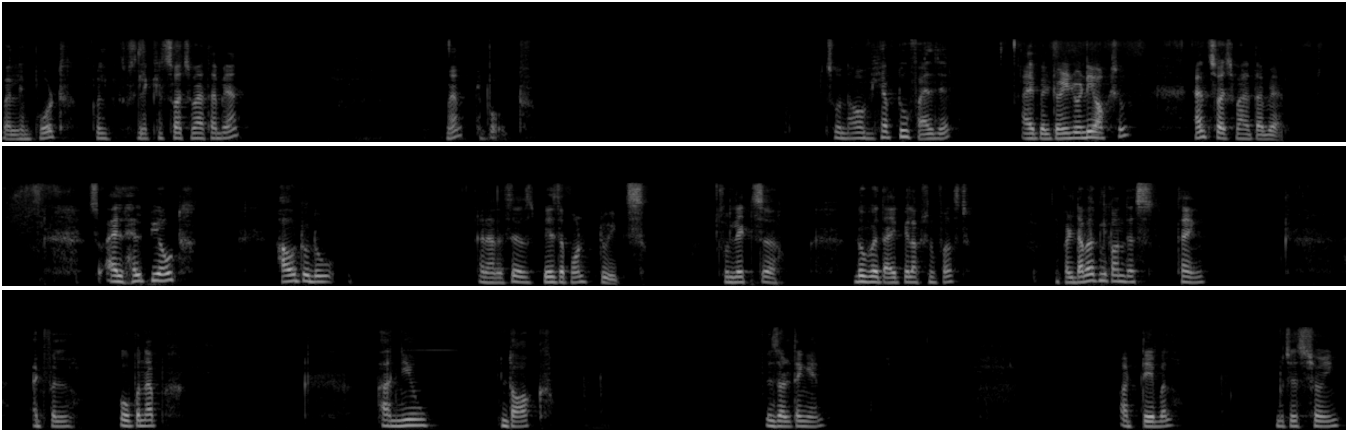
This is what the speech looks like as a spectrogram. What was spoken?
we'll import. We'll select Swachh Bharat Abhiyan and import. So now we have two files here. IPL 2020 auction and Swachh Bharat Abhiyan so I'll help you out how to do analysis based upon tweets. So let's uh, do with IPL auction first. If I double click on this thing, it will open up a new doc resulting in a table which is showing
